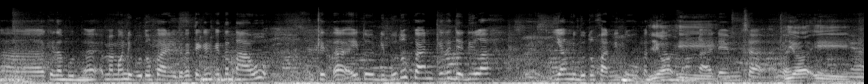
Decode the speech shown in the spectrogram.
eh, kita but- eh, memang dibutuhkan gitu ketika kita tahu kita itu dibutuhkan kita jadilah yang dibutuhkan itu ketika Yoi. memang nggak ada yang bisa Yoi. punya.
